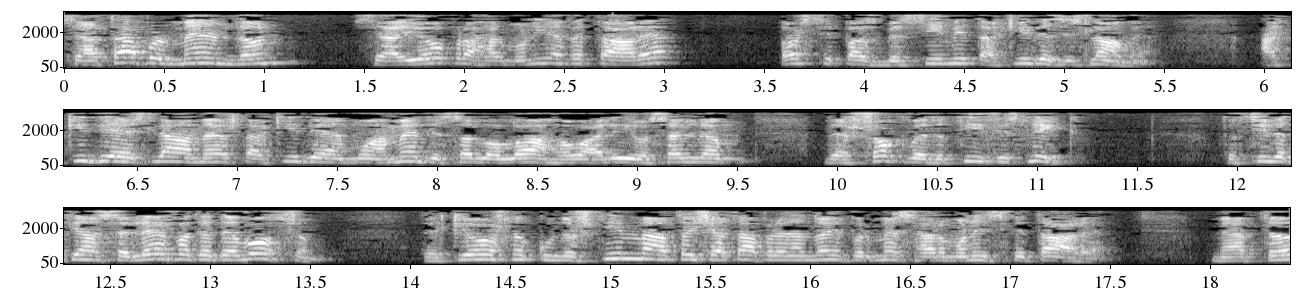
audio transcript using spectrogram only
se ata përmendën se ajo pra harmonia fetare është sipas besimit akides islame. Akidja islame është akidja e Muhamedit sallallahu alaihi wasallam dhe shokëve të tij fisnikë, të cilët janë selefët e devotshëm. Dhe kjo është në kundërshtim me atë që ata pretendojnë përmes harmonisë fetare, me atë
